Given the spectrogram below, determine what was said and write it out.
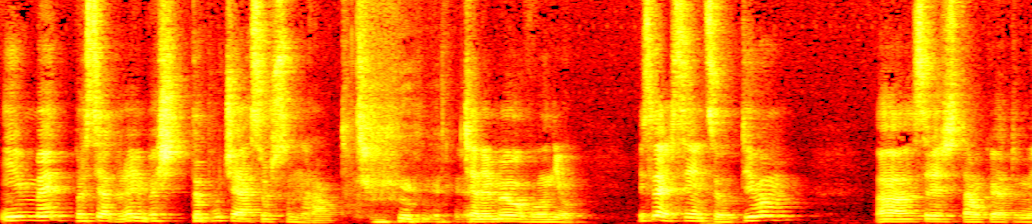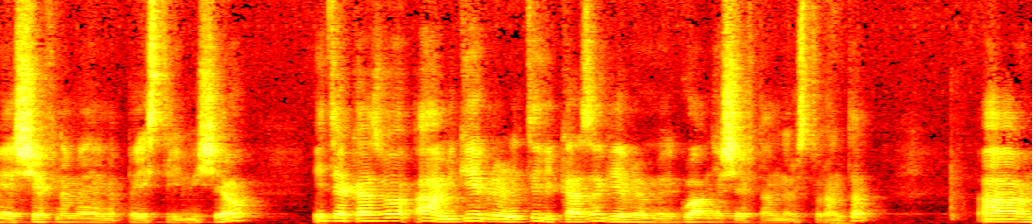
И мен през цялото време беше тъпо, че аз също съм на работа. че не ме е уволнил. И следващата седмица отивам, а, среща там, която ми е шеф на мен на Pastry Мишел. И тя казва, а, ами Гебрил не ти ли каза, Гебрил ми е главният шеф там на ресторанта. А,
